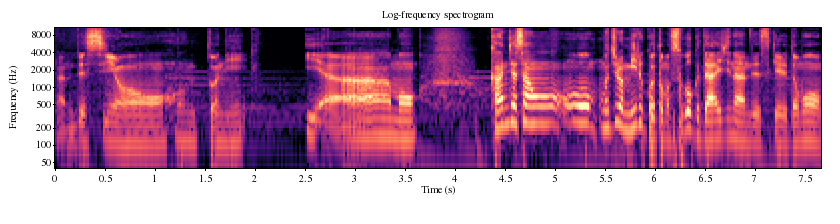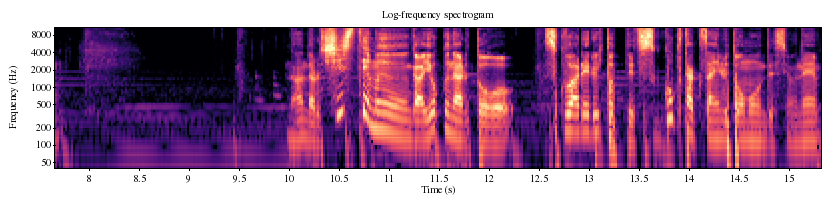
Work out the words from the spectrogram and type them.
なんですよ。本当に。いやーもう患者さんをもちろん見ることもすごく大事なんですけれどもなんだろうシステムが良くなると救われる人ってすごくたくさんいると思うんですよね。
